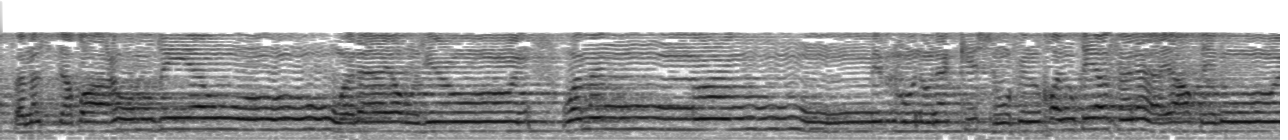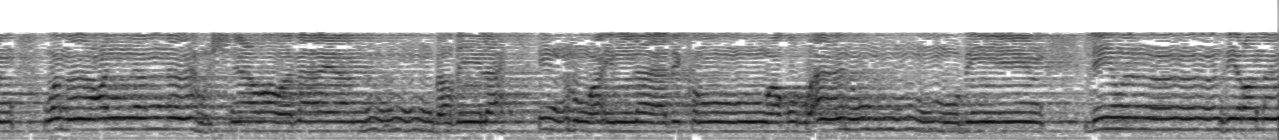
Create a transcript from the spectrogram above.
فما استطاعوا مضيا ولا يرجعون. ومن نعمره ننكسه في الخلق أفلا يعقلون. وما علمناه الشعر وما ينبغي له إن هو إلا ذكر وقرآن مبين. لينذر من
